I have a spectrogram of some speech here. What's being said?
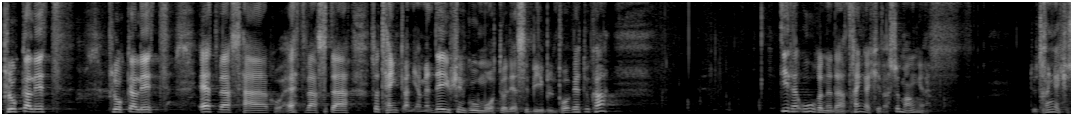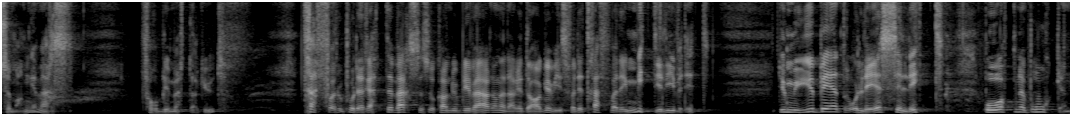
Plukka litt, plukka litt. Et vers her og et vers der. Så tenker han ja, men det er jo ikke en god måte å lese Bibelen på. Vet du hva? De der ordene der trenger ikke være så mange. Du trenger ikke så mange vers for å bli møtt av Gud. Treffer du på det rette verset, så kan du bli værende der i dagevis, for det treffer deg midt i livet ditt. Det er mye bedre å lese litt, åpne boken.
